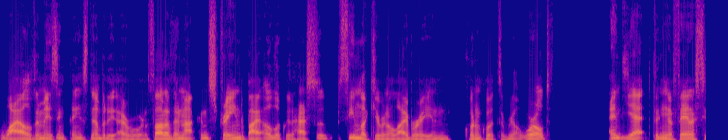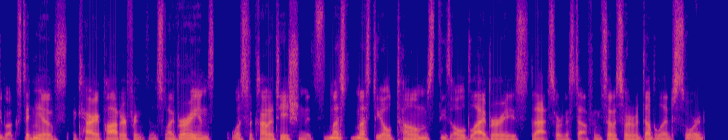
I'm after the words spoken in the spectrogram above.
wild, amazing things nobody ever would have thought of. They're not constrained by, oh, look, it has to seem like you're in a library in quote unquote the real world. And yet, thinking of fantasy books, thinking of like Harry Potter, for instance, librarians, what's the connotation? It's must, musty old tomes, these old libraries, that sort of stuff. And so it's sort of a double edged sword.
